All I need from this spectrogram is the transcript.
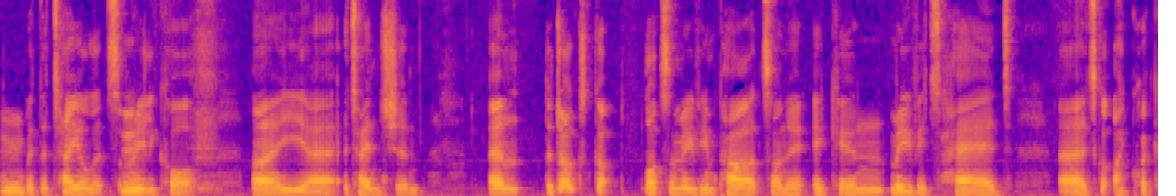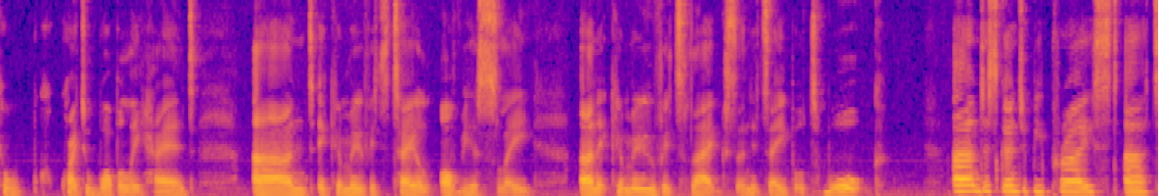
Mm. with the tail that's really caught my uh, attention. Um, the dog's got lots of moving parts on it. It can move its head. Uh, it's got like quite a quite a wobbly head, and it can move its tail obviously, and it can move its legs, and it's able to walk and it's going to be priced at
